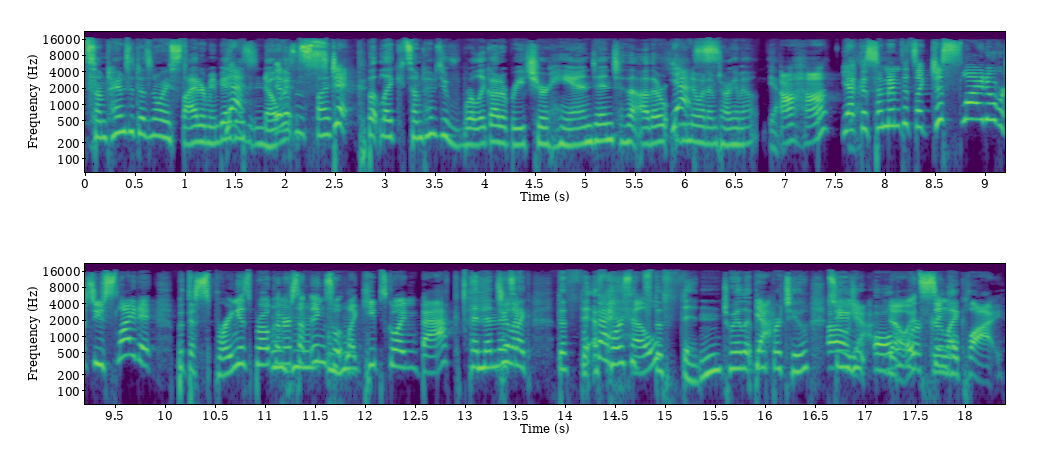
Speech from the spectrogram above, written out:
Sometimes it doesn't always slide, or maybe I didn't know it it, doesn't slide. stick. But like sometimes you've really got to reach your hand into the other. You know what I'm talking about? Yeah. Uh huh. Yeah, because sometimes it's like just slide over. So you slide it, but the spring is broken or Mhm, something, so it mhm. like keeps going back. And then So there's you're like, the thi- of the course hell? it's the thin toilet Yeah. paper too. So oh you do yeah, all no, the work. it's single like, ply.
